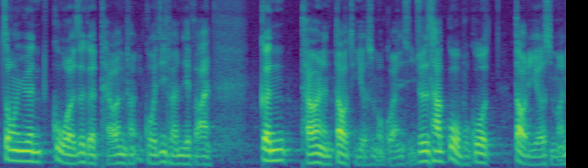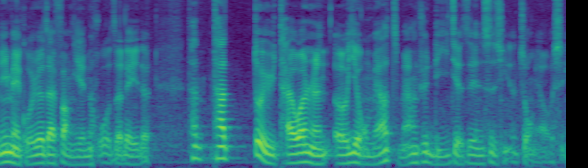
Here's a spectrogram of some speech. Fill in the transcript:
众议院过了这个台湾团国际团结法案，跟台湾人到底有什么关系？就是他过不过到底有什么？你美国又在放烟火之类的。他他对于台湾人而言，我们要怎么样去理解这件事情的重要性？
